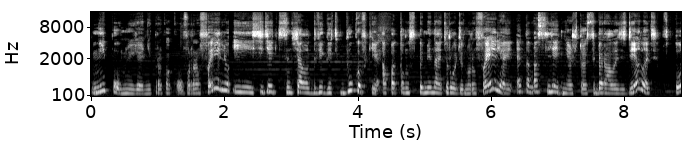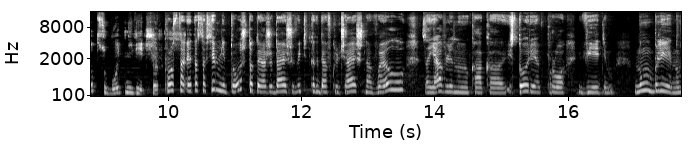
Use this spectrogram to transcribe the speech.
Не помню я ни про какого Рафаэлю. И сидеть сначала двигать буковки, а потом вспоминать родину Рафаэля, это последнее, что я собиралась сделать в тот субботний вечер. Просто это совсем не то, что ты ожидаешь увидеть, когда включаешь новеллу, заявленную как э, история про ведьм. Ну, блин, ну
